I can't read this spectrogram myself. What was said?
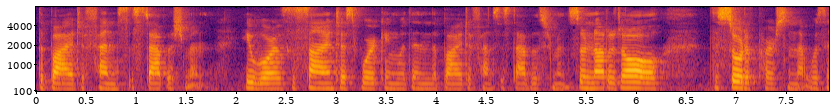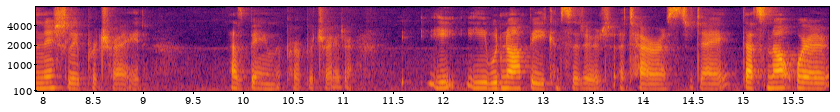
the biodefense establishment. He was a scientist working within the biodefense establishment, so not at all the sort of person that was initially portrayed as being the perpetrator. He, he would not be considered a terrorist today. That's not where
